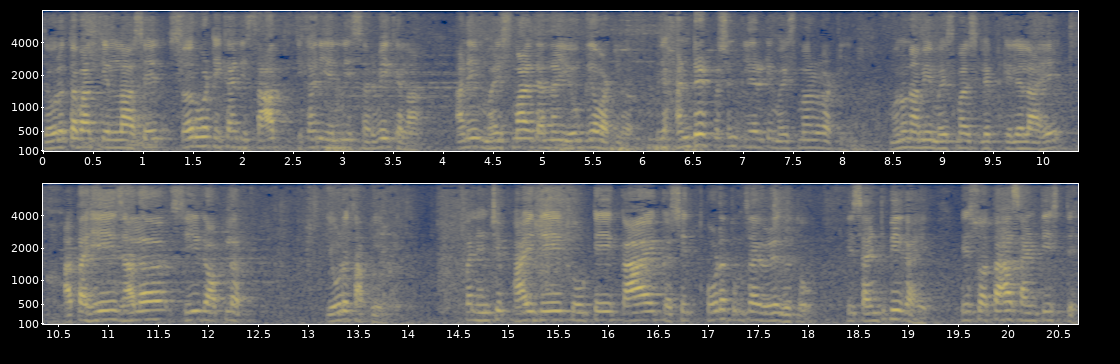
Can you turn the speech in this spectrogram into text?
दौलताबाद किल्ला असेल सर्व ठिकाणी सात ठिकाणी यांनी सर्वे केला. आणि म्हैसमाळ त्यांना योग्य वाटलं. म्हणजे हंड्रेड पर्सेंट क्लिअरिटी म्हैसमाळ वाटली. म्हणून आम्ही म्हैसमाळ सिलेक्ट केलेलं आहे. आता हे झालं सी डॉपलर एवढंच आपलं आहे. पण ह्यांचे फायदे तोटे काय कसे थोडं तुमचा वेळ घेतो. हे सायंटिफिक आहे. हे स्वतः सायंटिस्ट आहे.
